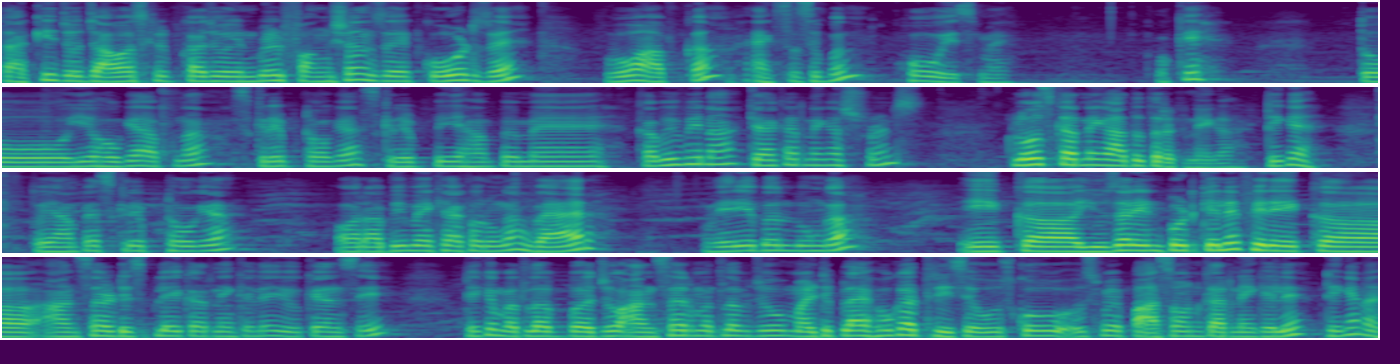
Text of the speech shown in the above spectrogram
ताकि जो जावास्क्रिप्ट का जो इनबिल्ट फ़ंक्शंस है कोड्स है वो आपका एक्सेसिबल हो इसमें। ओके तो ये हो गया अपना स्क्रिप्ट हो गया। स्क्रिप्ट भी यहाँ पे मैं कभी भी ना क्या करने का स्टूडेंट्स क्लोज करने का आदत रखने का। ठीक है? तो यहाँ पे स्क्रिप्ट हो गया। और अभी मैं क्या करूँगा? वैर वेरिएबल लूँगा। एक यूज़र uh, इनपुट के लिए फिर एक आंसर uh, डिस्प्ले करने के लिए यू कैन से ठीक है? मतलब जो आंसर मतलब जो मल्टीप्लाई होगा थ्री से उसको उसमें पास ऑन करने के लिए। ठीक है ना?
